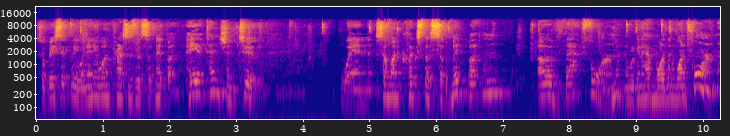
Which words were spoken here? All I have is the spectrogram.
So basically, when anyone presses the submit button, pay attention to when someone clicks the submit button of that form, and we're going to have more than one form.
